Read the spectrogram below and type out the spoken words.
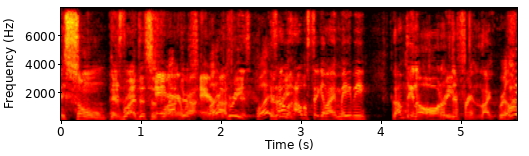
assume This- is that this is Aaron, Rodgers. Aaron Rodgers Agreed. is. What? Because I, was- I was thinking like maybe. I'm thinking of all the Agreed. different like Really?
